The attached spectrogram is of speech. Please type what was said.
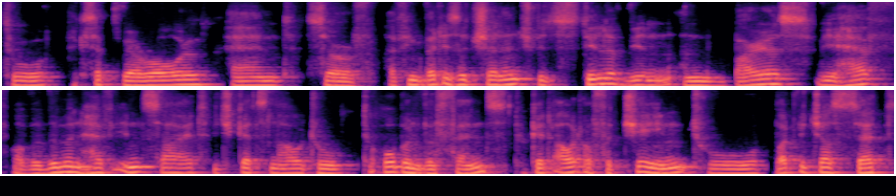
to accept their role and serve. I think that is a challenge which still been a bias we have or the women have inside, which gets now to, to open the fence, to get out of the chain to what we just said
